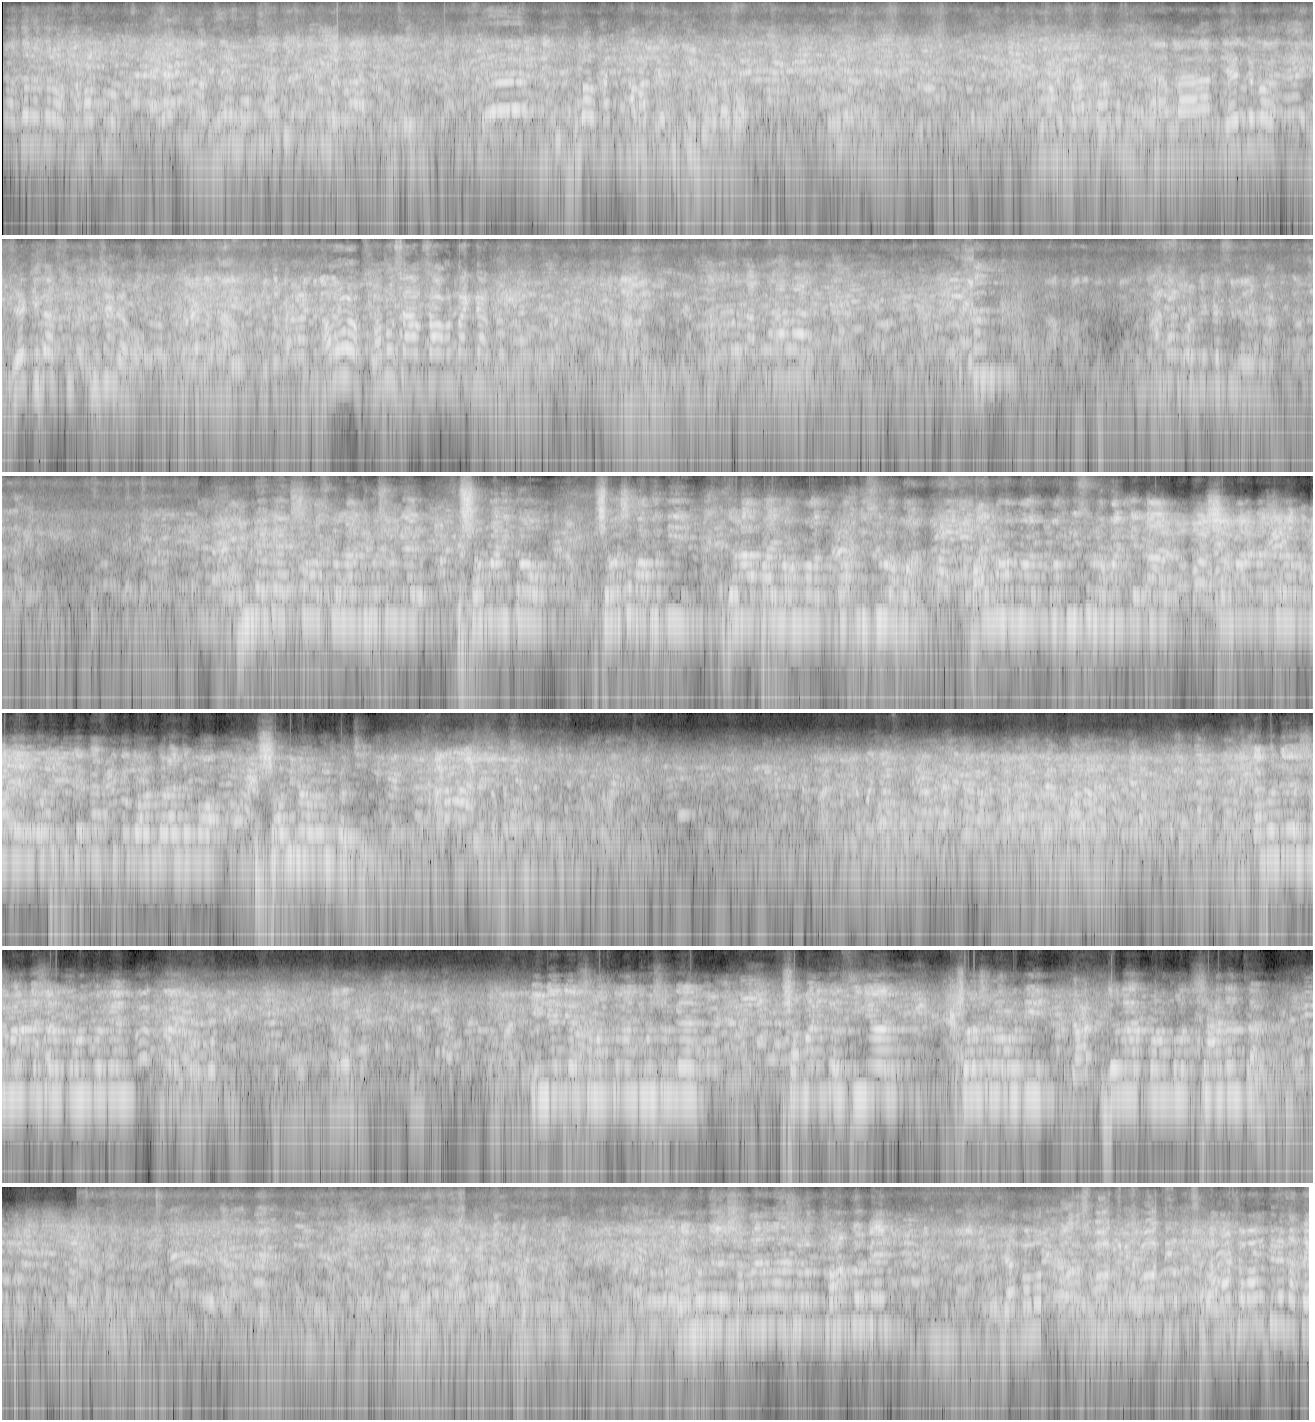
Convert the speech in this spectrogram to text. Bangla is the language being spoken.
তো দিতেই গো আল্লাহর এ জগৎ এ কিনা খুশি দেবো বাবু বাবু চাল চাল আমার বাইক না আজান ইউনাইটেড সমাজ কল্যাণ যুব সংঘের সম্মানিত সহসভাপতি জনাব ভাই মোহাম্মদ মখলিসুর রহমান। ভাই মোহাম্মদ মখলিসুর রহমানকে তার সম্মাননা স্বরূপ আমাদের অতিথিদের কাছ থেকে গ্রহণ করার জন্য সবিনয় অনুরোধ করছি। সম্মাননা স্বরূপ গ্রহণ করবেন ইউনাইটেড সমাজ কল্যাণ যুব সংঘের সম্মানিত সিনিয়র সহসভাপতি জনাব মোহাম্মদ শাহজাহান স্যার। সম্মাননা স্বরূপ গ্রহণ করবেন। আমার যাতে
